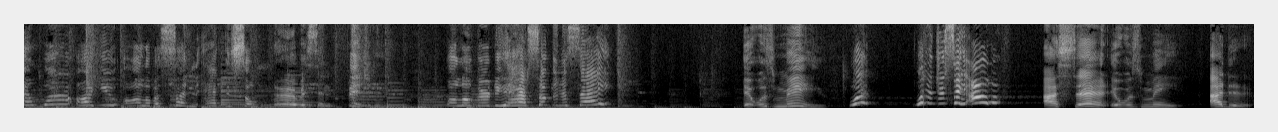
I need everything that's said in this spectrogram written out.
And why are you all of a sudden acting so nervous and fidgety? Well, little girl, do you have something to say? It was me. What? What did you say, Olive? I said it was me. I did it.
